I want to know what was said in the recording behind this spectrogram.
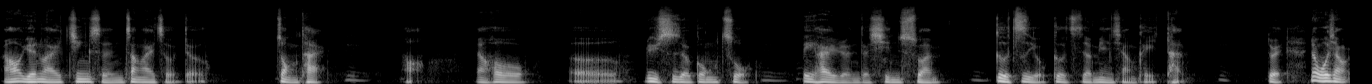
然后原来精神障碍者的状态，嗯，好，然后呃，律师的工作，被害人的心酸，各自有各自的面向可以谈。对，那我想《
